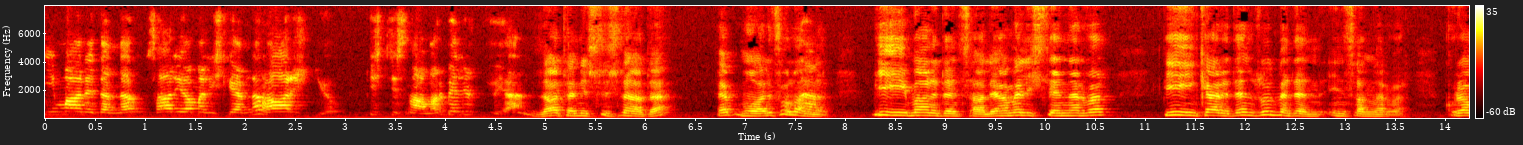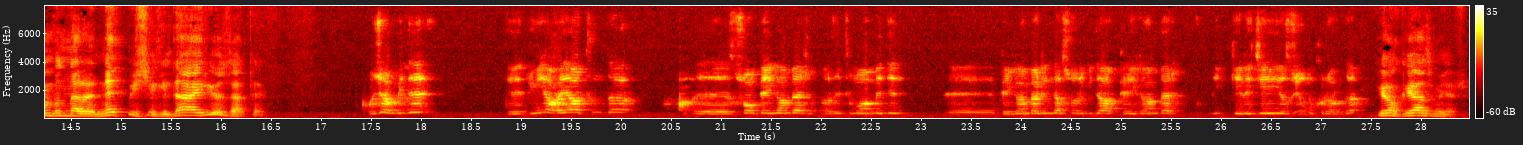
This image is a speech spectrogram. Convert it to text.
iman edenler, salih amel işleyenler hariç diyor. İstisnaları belirtiyor yani. Zaten istisnada hep muhalif olanlar. Bir iman eden, salih amel işleyenler var. Bir inkar eden, zulmeden insanlar var. Kur'an bunları net bir şekilde ayırıyor zaten. Hocam bir de e, dünya hayatında e, son peygamber Hz. Muhammed'in e, peygamberliğinden sonra bir daha peygamberlik geleceği yazıyor mu Kur'an'da? Yok yazmıyor.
